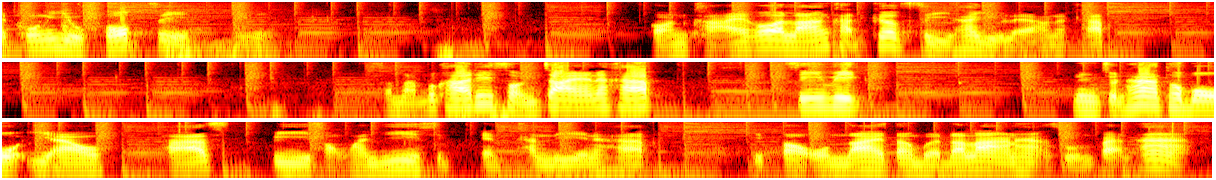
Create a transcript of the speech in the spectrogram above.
จพวกนี้อยู่ครบสินี่ก่อนขายก็ล้างขัดเคลือบสีให้อยู่แล้วนะครับสำหรับลูกค้าที่สนใจนะครับ Civic 1.5 Turbo EL Plus ปี 2021 คันนี้นะครับ ติดต่ออมได้ตามเบอร์ด้านล่างนะฮะ 085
